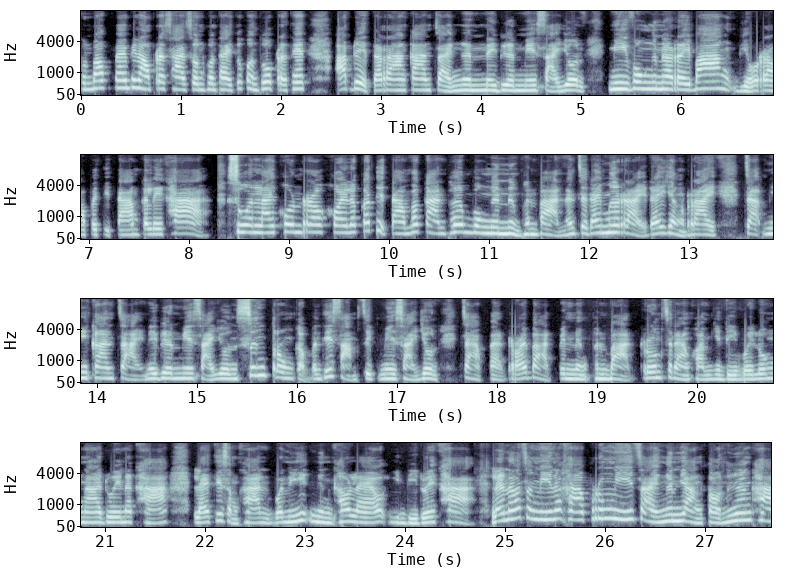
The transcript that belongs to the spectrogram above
คุณพ่อคุณแม่พี่น้องประชาชนคนไทยทุกคนทั่วประเทศอัปเดตตารางการจ่ายเงินในเดือนเมษายน มีวงเงินอะไรบ้าง เดี๋ยวเราไปติดตามกันเลยค่ะ ส่วนหลายคนรอคอยแล้วก็ติดตามว่าการเพิ่มวงเงิน 1,000 บาท นั้นจะได้เมื่อไหร่ได้อย่างไร จะมีการจ่ายในเดือนเมษายน ซึ่งตรงกับวันที่ 30 เมษายนจาก 800 บาทเป็น 1,000 บาท ร่วมแสดงความยินดีไว้ล่วงหน้าด้วยนะคะและที่สำคัญวันนี้เงินเข้าแล้วยินดีด้วยค่ะ และนอกจากนี้นะคะ พรุ่งนี้จ่ายเงินอย่างต่อเนื่องค่ะ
